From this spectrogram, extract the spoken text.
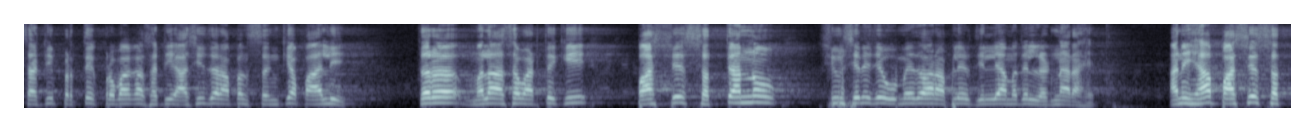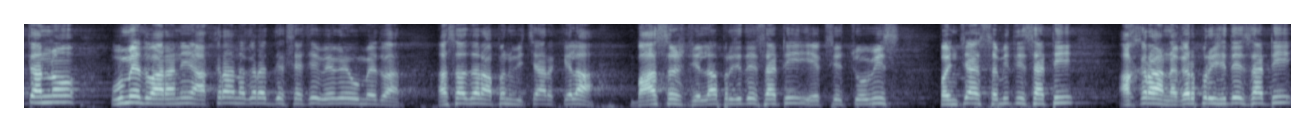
साठी प्रत्येक प्रभागासाठी अशी जर आपण संख्या पाहिली तर मला असं वाटतं की पाचशे सत्त्याण्णव शिवसेनेचे उमेदवार आपले जिल्ह्यामध्ये लढणार आहेत. आणि ह्या पाचशे सत्त्याण्णव उमेदवारांनी अकरा नगराध्यक्षाचे वेगळे उमेदवार असा जर आपण विचार केला बासष्ट जिल्हा परिषदेसाठी एकशे चोवीस पंचायत समितीसाठी अकरा नगर परिषदेसाठी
